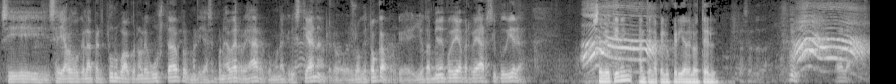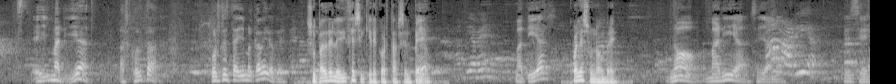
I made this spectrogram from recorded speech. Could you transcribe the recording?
si, si hay algo que la perturba o que no le gusta, pues María se pone a berrear como una cristiana, pero es lo que toca, porque yo también me podría berrear si pudiera. Se detienen ante la peluquería del hotel. No passa nada. Hola. Ei, Maria, vols que et tallem el cabell o què? Su padre le dice si quiere cortarse el pelo. Matías? ¿Cuál es su nombre? No, María se llama. Ah, María. Sí, sí.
